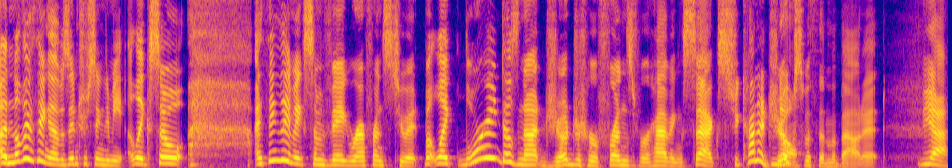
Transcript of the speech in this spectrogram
another thing that was interesting to me, like, so I think they make some vague reference to it, but like, Laurie does not judge her friends for having sex. She kind of No. jokes with them about it. Yeah.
